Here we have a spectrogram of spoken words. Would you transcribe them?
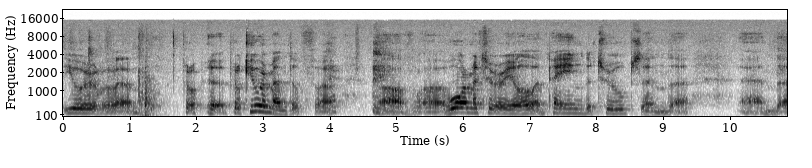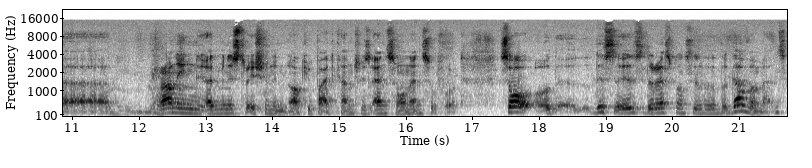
your um, uh, procurement of, uh, of uh, war material and paying the troops and, and running administration in occupied countries and so on and so forth. So this is the responsibility of the governments,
